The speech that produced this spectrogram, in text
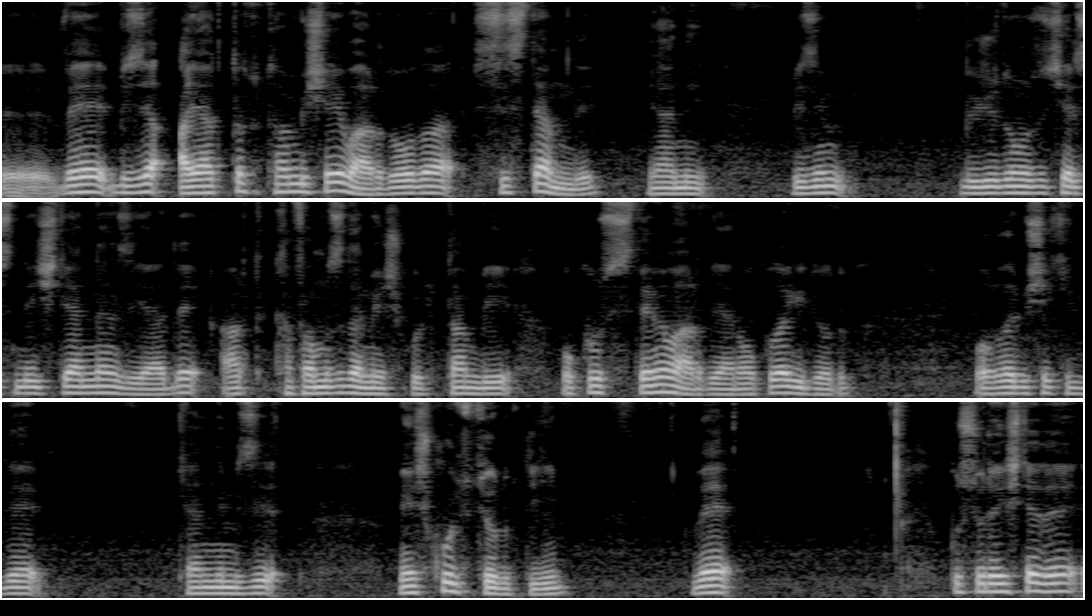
Ee, ve bizi ayakta tutan bir şey vardı. O da sistemdi. Yani bizim vücudumuz içerisinde işleyenden ziyade artık kafamızı da meşgul tutan bir okul sistemi vardı. Yani okula gidiyorduk. Orada bir şekilde kendimizi meşgul tutuyorduk diyeyim. Ve bu süreçte de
